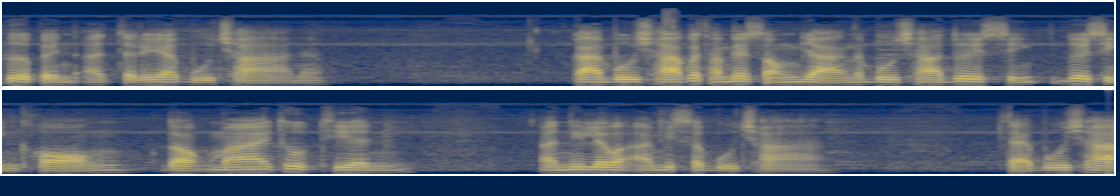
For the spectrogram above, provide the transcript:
เพื่อเป็นอัจฉริยบูชานะการบูชาก็ทำได้สองอย่างนะบูชาด้วยสิ่งด้วยสิ่งของดอกไม้ทูบเทียน อันนี้เรียกว่าอามิสบูชา แต่บูชา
